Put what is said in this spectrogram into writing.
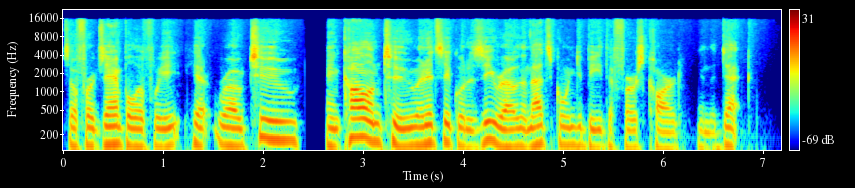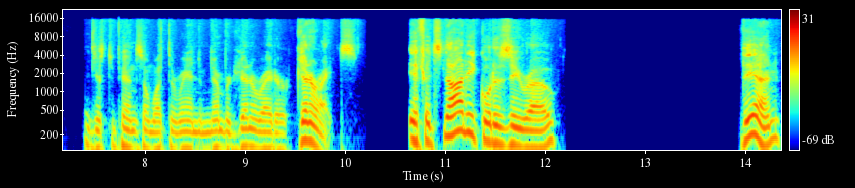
So for example, if we hit row 2 and column 2 and it's equal to 0, then that's going to be the first card in the deck. It just depends on what the random number generator generates. If it's not equal to 0, then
